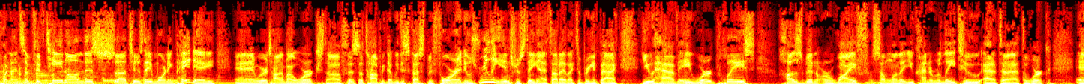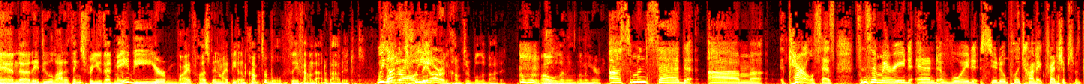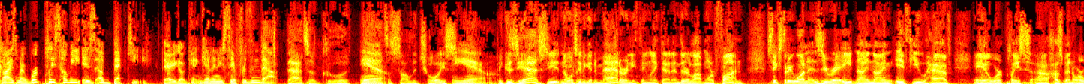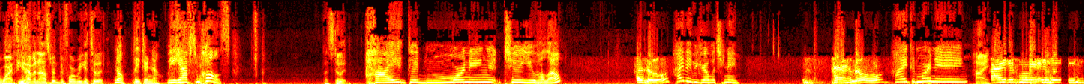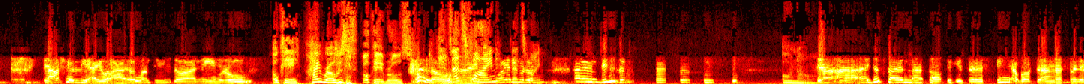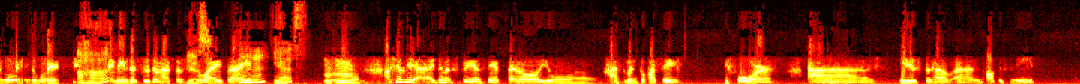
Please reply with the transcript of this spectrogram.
10.9, on this uh, Tuesday morning payday, and we were talking about work stuff. This is a topic that we discussed before, and it was really interesting. I thought I'd like to bring it back. You have a workplace husband or wife, someone that you kind of relate to at uh, at the work, and uh, they do a lot of things for you that maybe your wife, husband might be uncomfortable if they found out about it. We got all. They are uncomfortable about it. Mhm. Oh, let me let me hear it. Uh, someone said, um, Carol says, since I'm married and avoid pseudo-platonic friendships with guys, my workplace hubby is a Becky. There you go. Can't get any safer than that. That's a good. Yeah. That's a solid choice. Yeah. Because yes, you, no one's going to get mad or anything like that, and they're a lot more fun. Six three one zero eight nine nine. If you have a, uh workplace uh, husband or wife, you have an announcement before we get to it. No, later now. We have some calls. Let's do it. Hi, good morning to you. Hello? Hello. Hi, baby girl. What's your name? Hi, hello. Hi, good morning. Hi. Hi, good morning. Yeah, actually, I, uh, I want to use the name Rose. Okay. Hi, Rose. Okay, Rose. Hello. That's Hi. fine. Morning, That's Rose. fine. Um, this is the... Oh, no. Yeah, uh, I just find that topic interesting about the husband and wife in the work. Uh-huh. I mean, the pseudo husband to Yes. the wife, right? Mhm. Yes. Mm-mm. Actually, I, I didn't experience it. Pero yung husband ko kasi, before, uh, he used to have an office mate,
